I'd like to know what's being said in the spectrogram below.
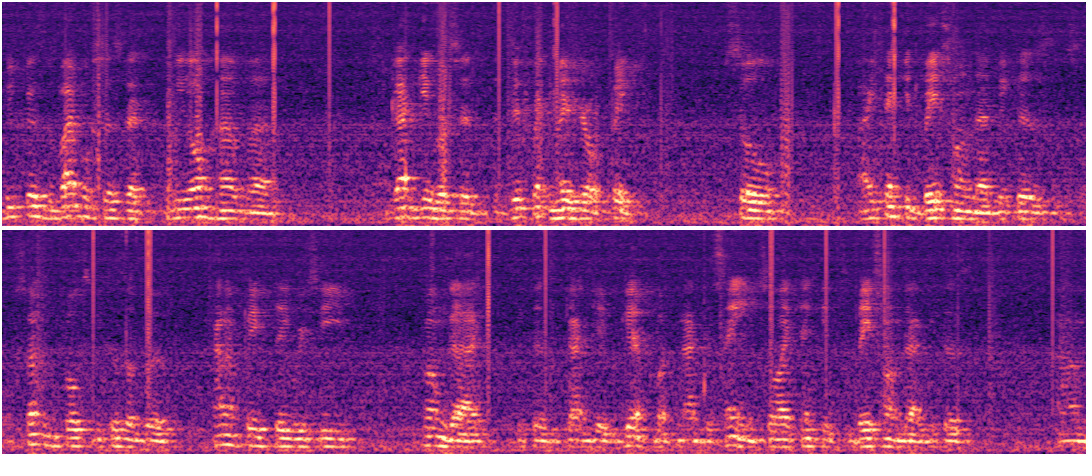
because the Bible says that we all have, uh, God gave us a, a different measure of faith. So I think it's based on that because certain folks, because of the kind of faith they receive from God, because God gave gift, but not the same. So I think it's based on that because um,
